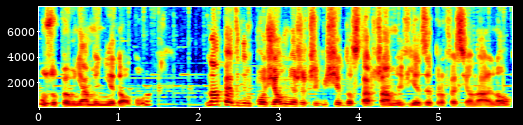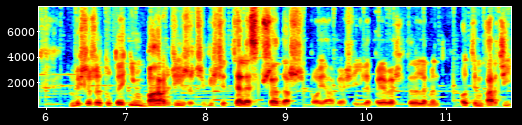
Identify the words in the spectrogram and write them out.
uzupełniamy niedobór. Na pewnym poziomie rzeczywiście dostarczamy wiedzę profesjonalną. Myślę, że tutaj im bardziej rzeczywiście telesprzedaż pojawia się, ile pojawia się ten element, o tym bardziej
